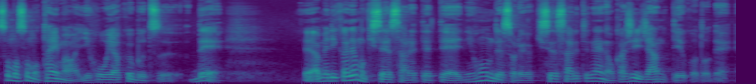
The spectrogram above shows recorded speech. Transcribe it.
そもそも大麻は違法薬物でアメリカでも規制されてて日本でそれが規制されてないのおかしいじゃんっていうことで、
